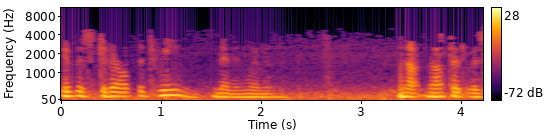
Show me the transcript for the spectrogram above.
it was developed between men and women. Not not that it was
